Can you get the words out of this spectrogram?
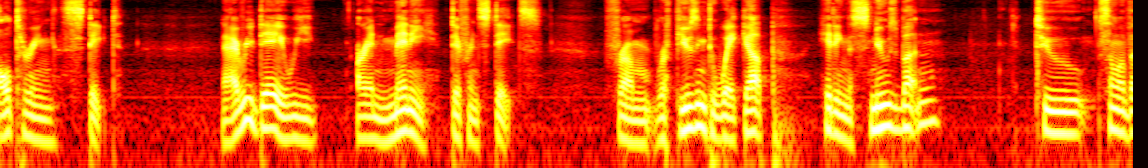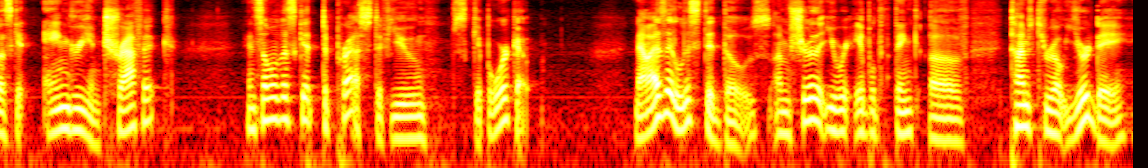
altering state. Now, every day we are in many different states from refusing to wake up, hitting the snooze button, to some of us get angry in traffic, and some of us get depressed if you skip a workout. Now, as I listed those, I'm sure that you were able to think of times throughout your day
